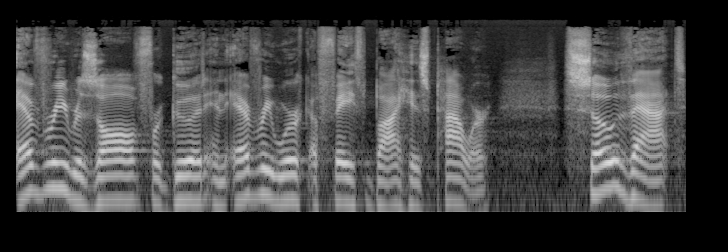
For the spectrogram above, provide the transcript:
every resolve for good and every work of faith by his power, so that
